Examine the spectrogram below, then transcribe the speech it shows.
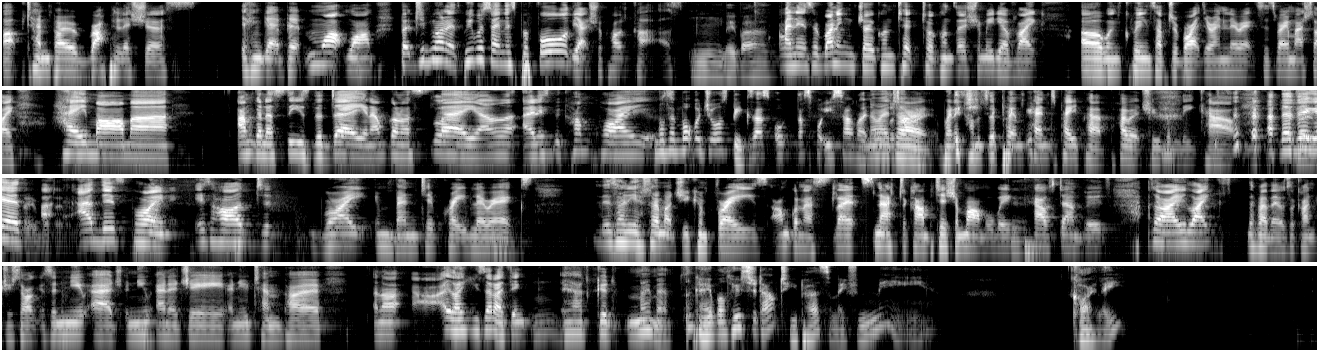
up tempo, rapalicious, it can get a bit mwah mwah. But to be honest, we were saying this before the actual podcast, Mm, were. and it's a running joke on TikTok on social media of like, oh, when queens have to write their own lyrics, it's very much like, hey mama. I'm gonna seize the day and I'm gonna slay, and and it's become quite Well, then what would yours be? Because that's all- that's what you sound like. no, I don't. time. When it comes to putting pen to paper, poetry will leak out. The thing is, No, at this point, it's hard to write inventive, creative lyrics. There's only so much you can phrase. I'm gonna sla- snatch the competition, marble wig, house down boots. So I liked the fact that it was a country song. It's a new edge, a new energy, a new tempo, and I, I like you said, I think Mm. it had good moments. Okay, well, who stood out to you personally? For me, Kylie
